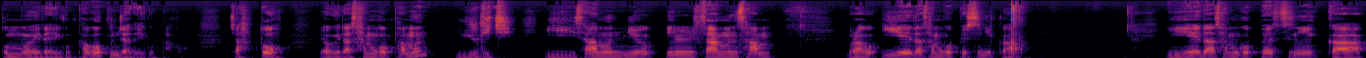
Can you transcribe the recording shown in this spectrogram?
분모에 대해 2 곱하고 분자에 대해 2 곱하고. 자 또 여기다 3 곱하면 6이지. 2, 3은 6, 1, 3은 3 뭐라고? 2에다 3 곱했으니까. 2에다 3 곱했으니까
